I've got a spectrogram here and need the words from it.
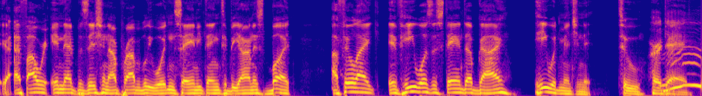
if I were in that position, I probably wouldn't say anything to be honest. But I feel like if he was a stand-up guy, he would mention it to her dad.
